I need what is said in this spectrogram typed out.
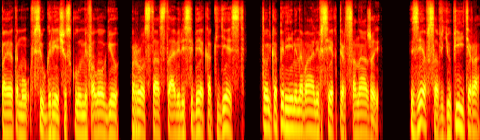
поэтому всю греческую мифологию просто оставили себе как есть, только переименовали всех персонажей, Зевса в Юпитера,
